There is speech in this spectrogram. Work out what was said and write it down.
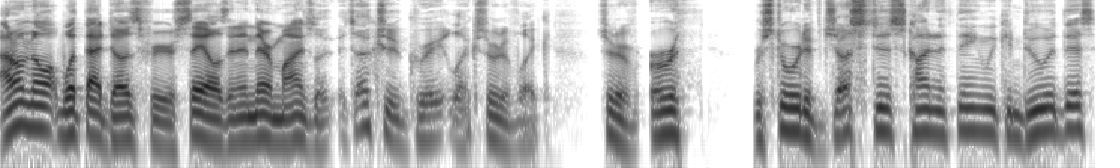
I don't know what that does for your sales and in their minds like it's actually a great like sort of like sort of earth restorative justice kind of thing we can do with this.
